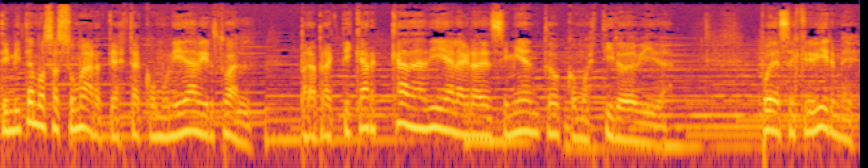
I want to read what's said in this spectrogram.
Te invitamos a sumarte a esta comunidad virtual para practicar cada día el agradecimiento como estilo de vida. Puedes escribirme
